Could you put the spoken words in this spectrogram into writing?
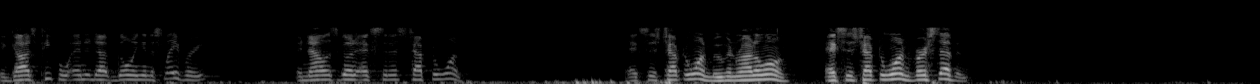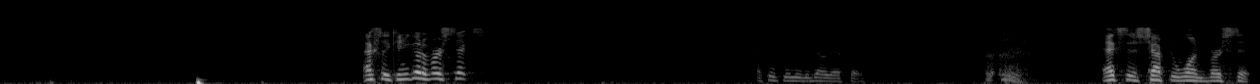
And God's people ended up going into slavery. And now let's go to Exodus chapter 1. Exodus chapter 1, moving right along. Exodus chapter 1, verse 7. Actually, can you go to verse 6? I think we need to go there first. Exodus chapter 1, verse 6.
